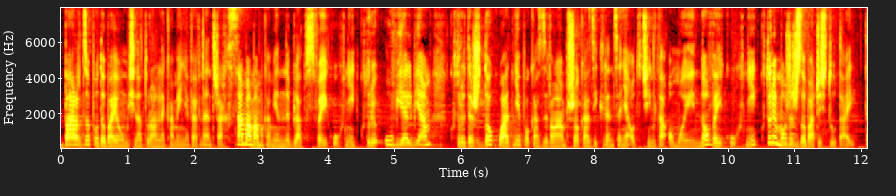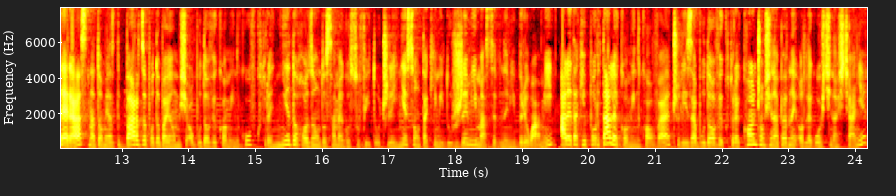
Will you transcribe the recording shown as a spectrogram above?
Bardzo podobają mi się naturalne kamienie we wnętrzach. Sama mam kamienny blat w swojej kuchni, który uwielbiam, który też dokładnie pokazywałam przy okazji kręcenia odcinka o mojej nowej kuchni, który możesz zobaczyć tutaj. Teraz natomiast bardzo podobają mi się obudowy kominków, które nie dochodzą do samego sufitu, czyli nie są takimi dużymi, masywnymi bryłami, ale takie portale kominkowe, czyli zabudowy, które kończą się na pewnej odległości na ścianie,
